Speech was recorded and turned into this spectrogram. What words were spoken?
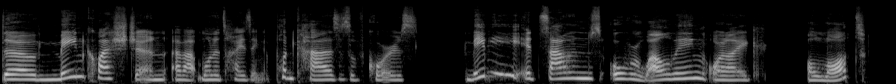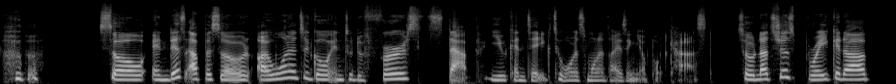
the main question about monetizing a podcast is, of course, maybe it sounds overwhelming or like a lot. So, in this episode, I wanted to go into the first step you can take towards monetizing your podcast. So, let's just break it up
